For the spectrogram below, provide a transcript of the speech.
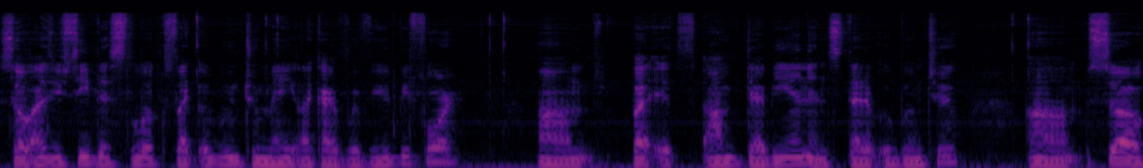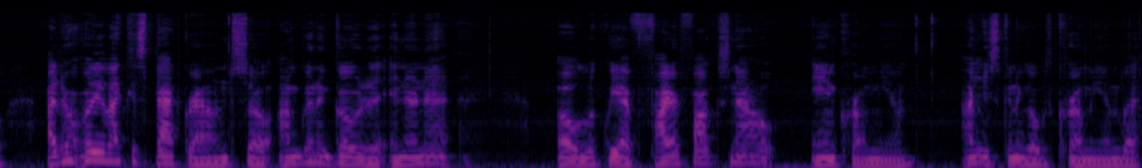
so as you see this looks like Ubuntu mate like I've reviewed before. Um, but it's um, Debian instead of Ubuntu um, so I don't really like this background, so I'm gonna go to the internet. Oh, look, we have Firefox now and Chromium. I'm just gonna go with Chromium, but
